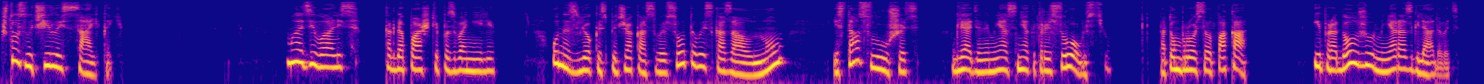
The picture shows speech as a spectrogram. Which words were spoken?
что случилось с Алькой». Мы одевались, когда Пашке позвонили. Он извлек из пиджака свой сотовый, сказал «ну» и стал слушать, глядя на меня с некоторой суровостью. Потом бросил «пока» и продолжил меня разглядывать,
